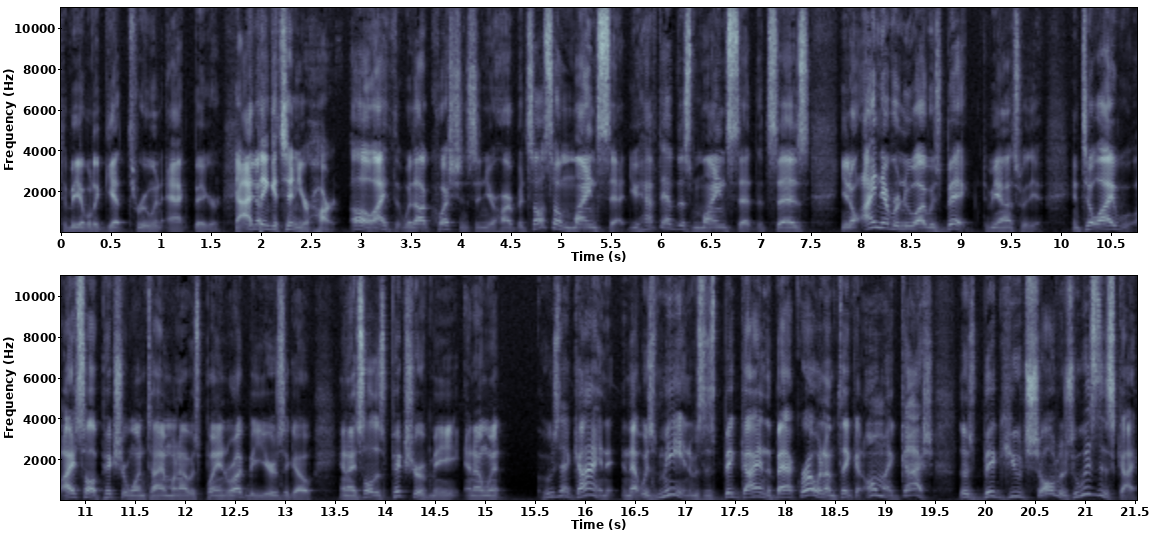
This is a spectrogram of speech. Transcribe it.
to be able to get through and act bigger. I know- think it's in your heart. Oh, I th- without question, it's in your heart. But it's also a mindset. You have to have this mindset that says, you know, I never knew I was big, to be honest with you, until I I saw a picture one time when I was playing rugby years ago, and I saw this picture of me, and I went. Who's that guy? And, that was me. And it was this big guy in the back row. And I'm thinking, oh my gosh, those big, huge shoulders. Who is this guy?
